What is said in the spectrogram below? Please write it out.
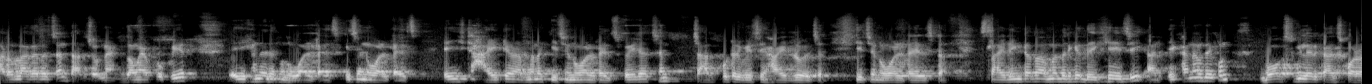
আরও লাগাতে চান, তার জন্য একদম অ্যাপ্রোপ্রিয়েট এইখানে দেখুন wall tiles kitchen wall tiles এই হাইটের আপনারা কিচেন ওয়াল টাইলস পেয়ে যাচ্ছেন। চার ফুটের বেশি হাইট রয়েছে কিচেন ওয়াল টাইলসটা স্লাইডিংটা তো আপনাদেরকে দেখিয়েছি। আর এখানেও দেখুন বক্স গিলের কাজ করা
